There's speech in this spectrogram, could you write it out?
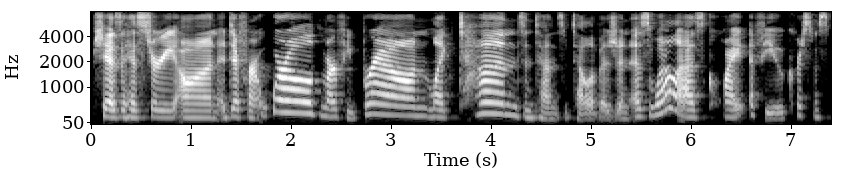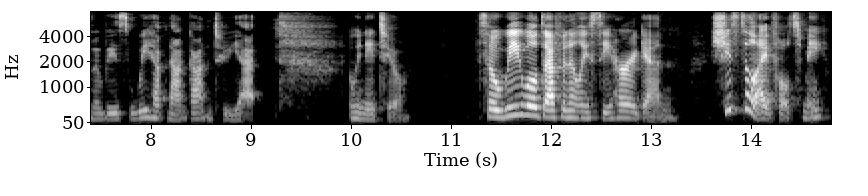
she has a history on A Different World, Murphy Brown, like tons and tons of television, as well as quite a few Christmas movies we have not gotten to yet. We need to. So we will definitely see her again. She's delightful to me.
